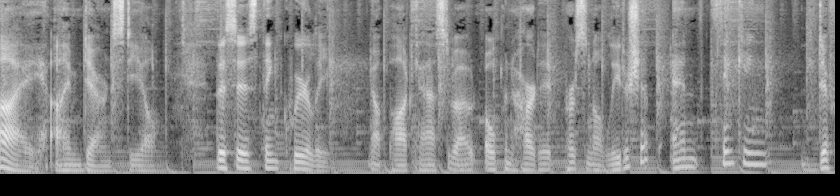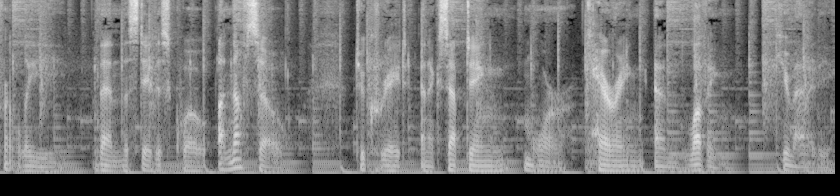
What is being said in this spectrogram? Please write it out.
Hi, I'm Darren Steele. This is Think Queerly, a podcast about open hearted personal leadership and thinking differently than the status quo, enough so to create an accepting, more caring, and loving humanity.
